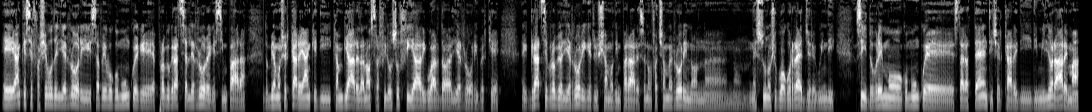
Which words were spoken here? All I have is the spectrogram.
e anche se facevo degli errori sapevo comunque che è proprio grazie all'errore che si impara. Dobbiamo cercare anche di cambiare la nostra filosofia riguardo agli errori perché grazie proprio agli errori che riusciamo ad imparare. Se non facciamo errori non, non, nessuno ci può correggere, quindi sì, dovremmo comunque stare attenti, cercare di, di migliorare, ma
